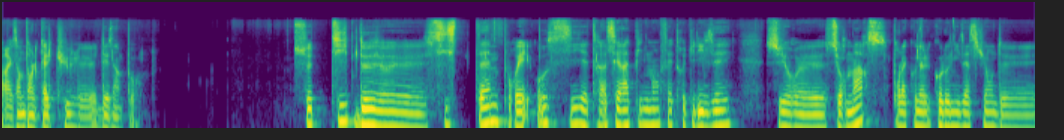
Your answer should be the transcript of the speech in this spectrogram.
par exemple dans le calcul euh, des impôts. Ce type de euh, système pourrait aussi être assez rapidement fait utiliser sur, euh, sur Mars pour la colonisation de,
